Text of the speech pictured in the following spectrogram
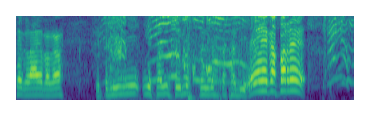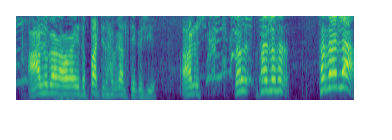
सगळं आहे बघा. इथं मी येता दिसतोय मस्त खाली. ए का रे! आणू बघा बघा इथं पाठीत हात घालते कशी. आणू चल साईडला सर. सर साईडला!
